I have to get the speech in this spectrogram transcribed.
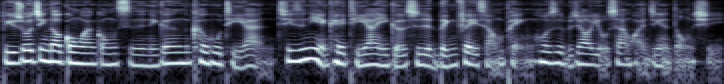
比如说进到公关公司，你跟客户提案，其实你也可以提案一个是零废商品，或是比较友善环境的东西。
